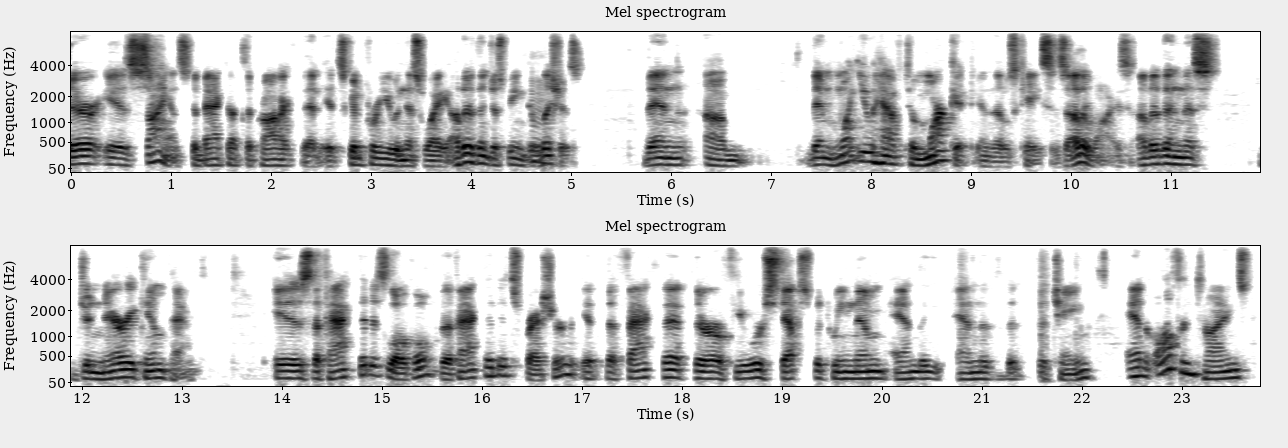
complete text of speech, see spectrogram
there is science to back up the product that it's good for you in this way, other than just being hmm. delicious, then um, then what you have to market in those cases, otherwise, other than this generic impact is the fact that it's local, the fact that it's fresher, it, the fact that there are fewer steps between them and the and the, the, the chain, and oftentimes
